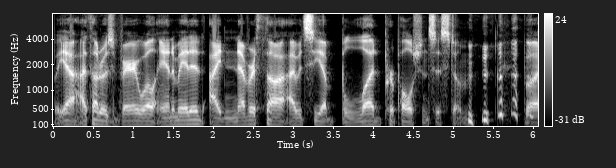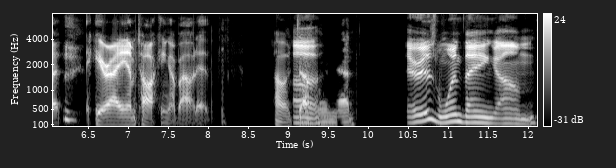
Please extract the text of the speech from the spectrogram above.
But yeah, I thought it was very well animated. I never thought I would see a blood propulsion system, but here I am talking about it. Oh, definitely, man. there is one thing um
